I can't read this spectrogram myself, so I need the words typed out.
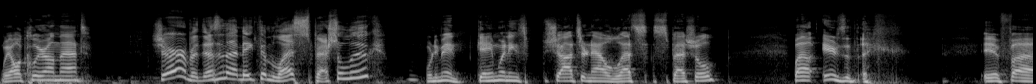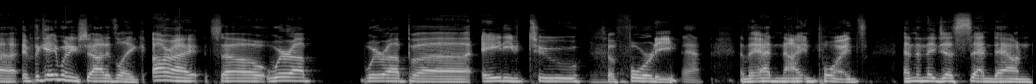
We all clear on that? Sure, but doesn't that make them less special, Luke? What do you mean? Game-winning shots are now less special. Well, here's the thing. If uh, if the game-winning shot is like, all right, so we're up, we're up uh, 82 to 40. Yeah. and they had nine points, and then they just send down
